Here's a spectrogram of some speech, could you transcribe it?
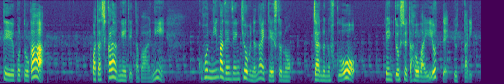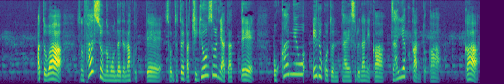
っていうことが私から見えていた場合に本人が全然興味のないテイストのジャンルの服を勉強しておいた方がいいよって言ったりあとはそのファッションの問題じゃなくってその例えば起業するにあたってお金を得ることに対する何か罪悪感とかが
